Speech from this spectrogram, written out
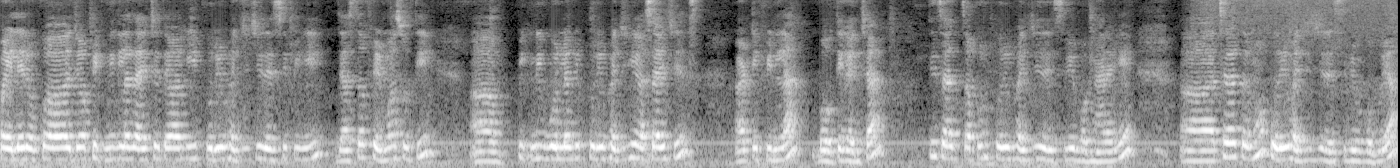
पहिले लोक जेव्हा पिकनिकला जायचे तेव्हा ही पुरी भाजीची रेसिपी ही जास्त फेमस होती. पिकनिक बोललं की पुरी भाजी ही असायचीच टिफिनला बहुतेकांच्या. तीच आज आपण पुरी भाजीची रेसिपी बघणार आहे. चला तर मग पुरी भाजीची रेसिपी बघूया.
